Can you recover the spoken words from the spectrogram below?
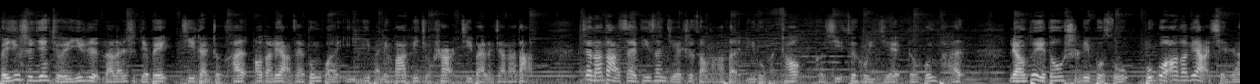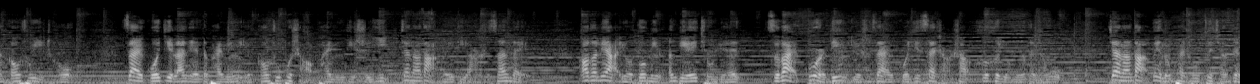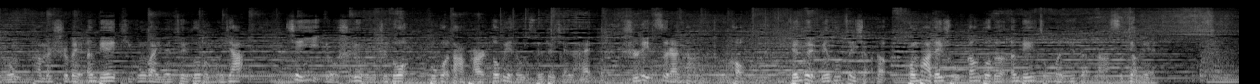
北京时间九月一日，男篮世界杯激战正酣，澳大利亚在东莞以一百零八比九十二击败了加拿大。加拿大在第三节制造麻烦，一度反超，可惜最后一节仍崩盘。两队都实力不俗，不过澳大利亚显然高出一筹，在国际篮联的排名也高出不少，排名第十一，加拿大为第二十三位。澳大利亚有多名 NBA 球员，此外古尔丁也是在国际赛场上赫赫有名的人物。加拿大未能派出最强阵容，他们是为 NBA 提供外援最多的国家，现役有十六名之多。不过大牌都未能随队前来，实力自然大打折扣。全队名头最小的，恐怕得数刚夺得 NBA 总冠军的纳斯教练。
